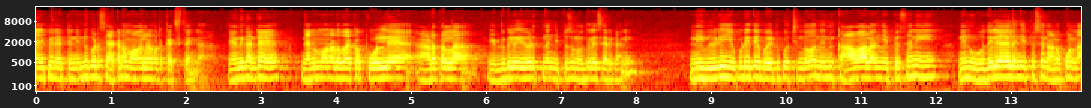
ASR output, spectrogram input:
అయిపోయినట్టు. నిన్ను కూడా ఎక్కడ మొదలెడతారు ఖచ్చితంగా. ఎందుకంటే నిన్న మొన్నటి దాకా పోల్లే ఆడపిల్ల ఎందుకులే ఏడుతుందని చెప్పేసి వదిలేశారు కానీ నీ వీడియో ఎప్పుడైతే బయటకు వచ్చిందో నిన్ను కావాలని చెప్పేసి అని నిన్ను వదిలేయాలని చెప్పేసి అని అనుకున్నా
